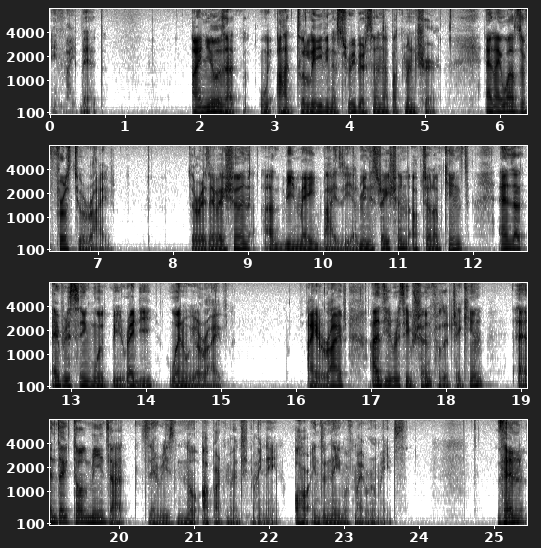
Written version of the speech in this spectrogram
in my bed. I knew that we had to live in a three person apartment share, and I was the first to arrive. The reservation had been made by the administration of John Hopkins and that everything would be ready when we arrived. I arrived at the reception for the check in and they told me that there is no apartment in my name or in the name of my roommates. Then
